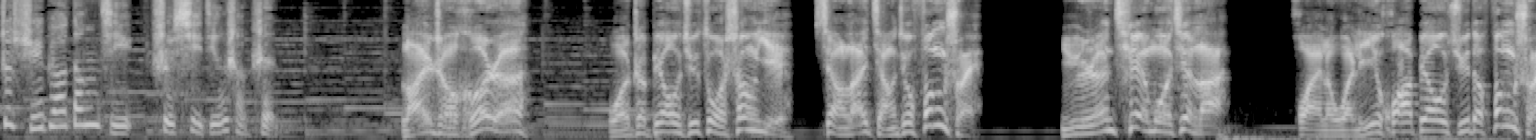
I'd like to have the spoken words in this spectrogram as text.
这徐彪当即是戏精上身。来者何人？我这镖局做生意向来讲究风水，女人切莫进来，坏了我梨花镖局的风水。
